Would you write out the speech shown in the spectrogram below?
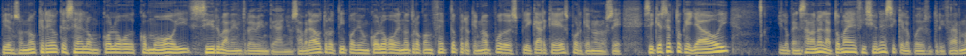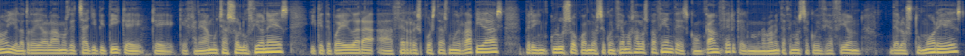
pienso, no creo que sea el oncólogo como hoy sirva dentro de 20 años. Habrá otro tipo de oncólogo en otro concepto, pero que no puedo explicar qué es porque no lo sé. Sí que es cierto que ya hoy y lo pensaba, ¿no? En la toma de decisiones sí que lo puedes utilizar, ¿no? Y el otro día hablábamos de ChatGPT que, que, genera muchas soluciones y que te puede ayudar a, hacer respuestas muy rápidas, pero incluso cuando secuenciamos a los pacientes con cáncer, que normalmente hacemos secuenciación de los tumores,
